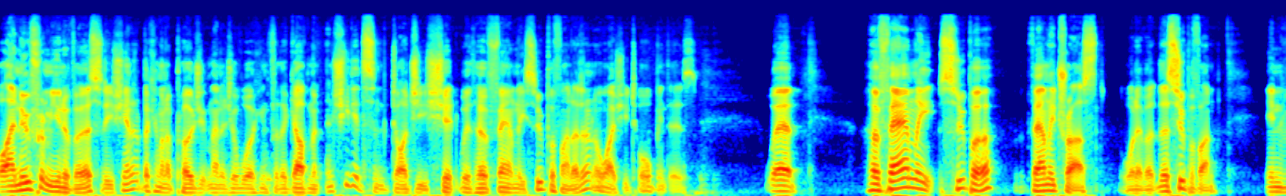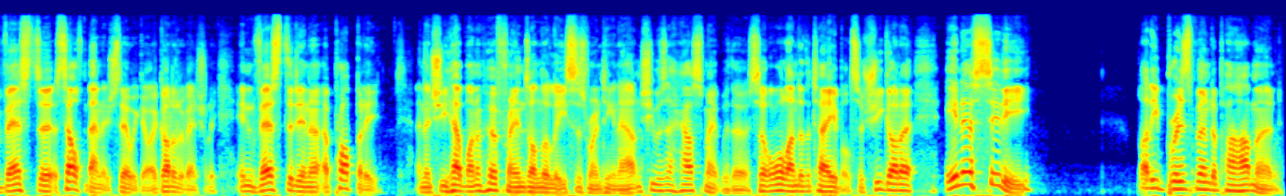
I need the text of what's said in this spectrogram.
well, I knew from university. She ended up becoming a project manager working for the government, and she did some dodgy shit with her family super fund. I don't know why she told me this. Where her family super, family trust, whatever, the super fund, invested, self managed, there we go, I got it eventually, invested in a, a property and then she had one of her friends on the leases renting it out, and she was a housemate with her. So all under the table. So she got a inner city, bloody Brisbane apartment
